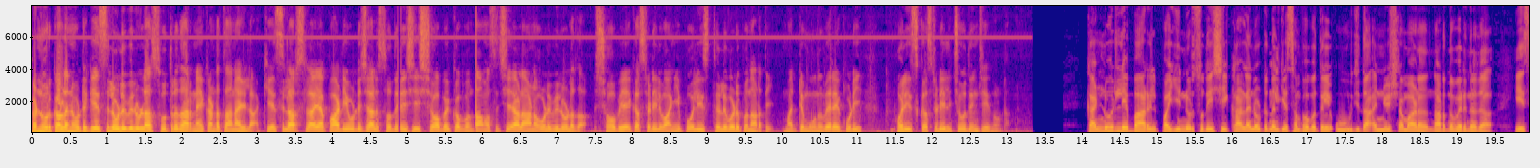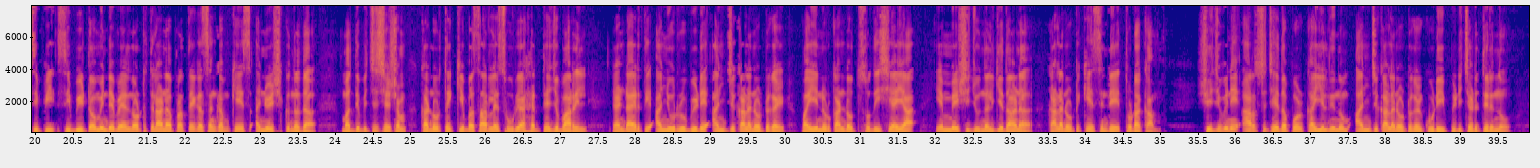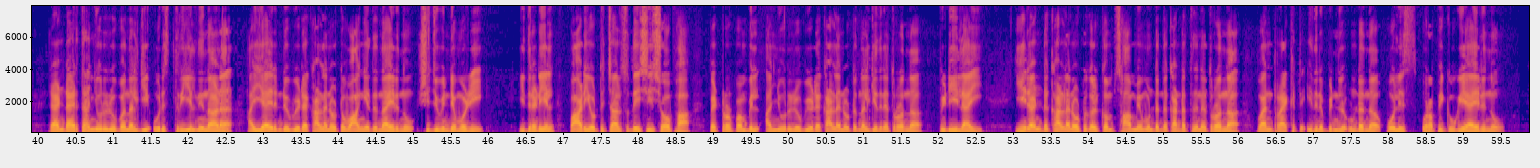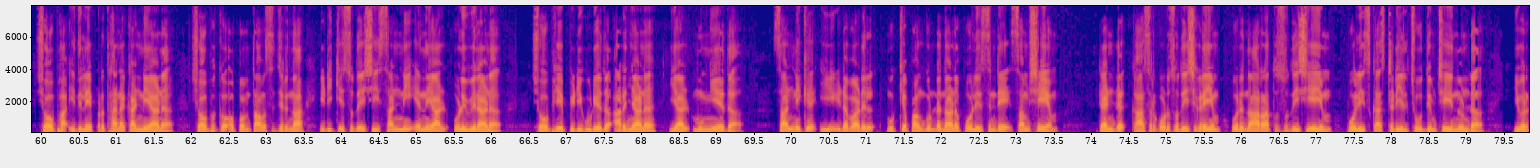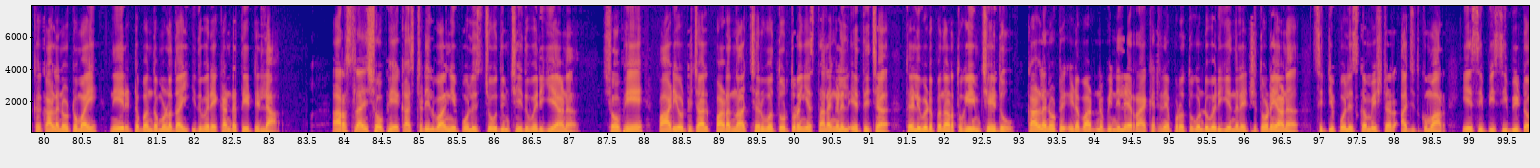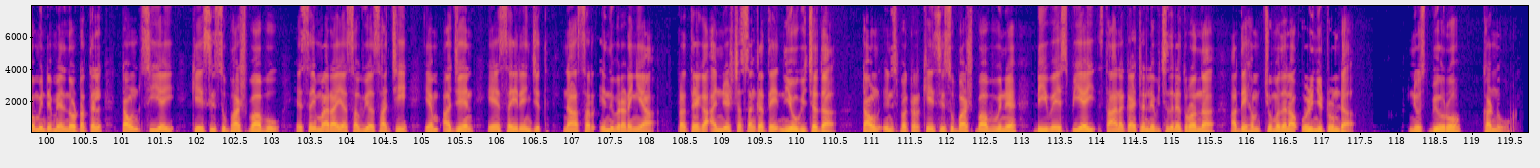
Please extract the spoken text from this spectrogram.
കണ്ണൂർ കള്ളനോട്ട് കേസിൽ ഒളിവിലുള്ള സൂത്രധാരനെ കണ്ടെത്താനായില്ല. കേസിൽ അറസ്റ്റിലായ പാടിയോട്ടിച്ചാൽ സ്വദേശി ശോഭയ്ക്കൊപ്പം താമസിച്ചയാളാണ് ഒളിവിലുള്ളത്. ശോഭയെ കസ്റ്റഡിയിൽ വാങ്ങി പോലീസ് തെളിവെടുപ്പ് നടത്തി. മറ്റു മൂന്ന് പേരെ കൂടി പോലീസ് കസ്റ്റഡിയിൽ ചോദ്യം ചെയ്യുന്നുണ്ട്. കണ്ണൂരിലെ ബാറിൽ പയ്യന്നൂർ സ്വദേശി കള്ളനോട്ട് നൽകിയ സംഭവത്തിൽ ഊർജിത അന്വേഷണമാണ് നടന്നുവരുന്നത്. എ സി പി സിബി ടോമിന്റെ മേൽനോട്ടത്തിലാണ് പ്രത്യേക സംഘം കേസ് അന്വേഷിക്കുന്നത്. മദ്യപിച്ച ശേഷം കണ്ണൂർ തെക്കി ബസാറിലെ സൂര്യ ഹെറിറ്റേജ് ബാറിൽ രണ്ടായിരത്തി അഞ്ഞൂറ് രൂപയുടെ അഞ്ച് കള്ളനോട്ടുകൾ പയ്യന്നൂർ കണ്ടോത്ത് സ്വദേശിയായ എം എ ഷിജു നൽകിയതാണ് കള്ളനോട്ട് കേസിന്റെ തുടക്കം. ഷിജുവിനെ അറസ്റ്റ് ചെയ്തപ്പോൾ കയ്യിൽ നിന്നും അഞ്ച് കള്ളനോട്ടുകൾ കൂടി പിടിച്ചെടുത്തിരുന്നു. രണ്ടായിരത്തി അഞ്ഞൂറ് രൂപ നൽകി ഒരു സ്ത്രീയിൽ നിന്നാണ് അയ്യായിരം രൂപയുടെ കള്ളനോട്ട് വാങ്ങിയതെന്നായിരുന്നു ഷിജുവിന്റെ മൊഴി. ഇതിനിടയിൽ പാടിയോട്ടിച്ചാൽ സ്വദേശി ശോഭ പെട്രോൾ പമ്പിൽ അഞ്ഞൂറ് രൂപയുടെ കള്ളനോട്ട് നൽകിയതിനെ തുടർന്ന് പിടിയിലായി. ഈ രണ്ട് കള്ളനോട്ടുകൾക്കും സാമ്യമുണ്ടെന്ന് കണ്ടെത്തിയതിനെ തുടർന്ന് വൻ റാക്കറ്റ് ഇതിനു പിന്നിൽ ഉണ്ടെന്ന് പോലീസ് ഉറപ്പിക്കുകയായിരുന്നു. ശോഭ ഇതിലെ പ്രധാന കണ്ണിയാണ്. ശോഭയ്ക്ക് ഒപ്പം താമസിച്ചിരുന്ന ഇടുക്കി സ്വദേശി സണ്ണി എന്നയാൾ ഒളിവിലാണ്. ശോഭയെ പിടികൂടിയത് അറിഞ്ഞാണ് ഇയാൾ മുങ്ങിയത്. സണ്ണിക്ക് ഈ ഇടപാടിൽ മുഖ്യ പങ്കുണ്ടെന്നാണ് പോലീസിന്റെ സംശയം. രണ്ട് കാസർഗോഡ് സ്വദേശികളെയും ഒരു നാറാത്ത് സ്വദേശിയെയും പോലീസ് കസ്റ്റഡിയിൽ ചോദ്യം ചെയ്യുന്നുണ്ട്. ഇവർക്ക് കള്ളനോട്ടുമായി നേരിട്ട് ബന്ധമുള്ളതായി ഇതുവരെ കണ്ടെത്തിയിട്ടില്ല. അറസ്റ്റിലായ ശോഭയെ കസ്റ്റഡിയിൽ വാങ്ങി പോലീസ് ചോദ്യം ചെയ്തു വരികയാണ്. ശോഭയെ പാടിയൊട്ടിച്ചാൽ പടന്ന ചെറുവത്തൂർ തുടങ്ങിയ സ്ഥലങ്ങളിൽ എത്തിച്ച് തെളിവെടുപ്പ് നടത്തുകയും ചെയ്തു. കള്ളനോട്ട് ഇടപാടിന് പിന്നിലെ റാക്കറ്റിനെ പുറത്തുകൊണ്ടുവരികയെന്ന ലക്ഷ്യത്തോടെയാണ് city police commissioner Ajith Kumar A C P C B ടോമിന്റെ മേൽനോട്ടത്തിൽ town C I K C Subhash Babu S ഐമാരായ Savyasachi M Ajayan A I Ranjith Nasar എന്നിവരടങ്ങിയ പ്രത്യേക അന്വേഷണ സംഘത്തെ നിയോഗിച്ചത്. Town inspector K C Subhash ബാബുവിന് ഡിവൈഎസ്പിഐ സ്ഥാനക്കയറ്റം ലഭിച്ചതിനെ തുടർന്ന് അദ്ദേഹം ചുമതല ഒഴിഞ്ഞിട്ടുണ്ട്. News bureau Kannur.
